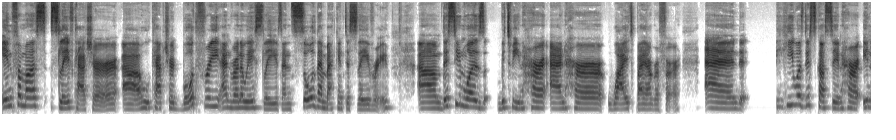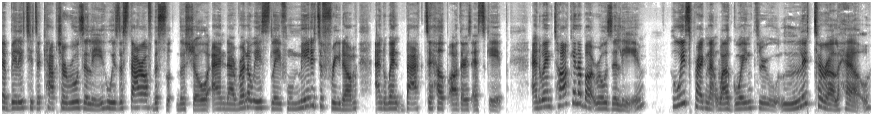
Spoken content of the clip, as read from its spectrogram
infamous slave catcher uh, who captured both free and runaway slaves and sold them back into slavery. Um, this scene was between her and her white biographer. And he was discussing her inability to capture Rosalie, who is the star of the, the show and a runaway slave who made it to freedom and went back to help others escape. And when talking about Rosalie, who is pregnant while going through literal hell,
